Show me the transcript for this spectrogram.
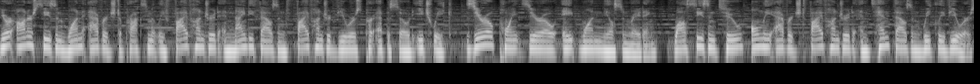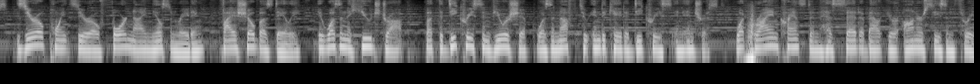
Your Honor Season 1 averaged approximately 590,500 viewers per episode each week, 0.081 Nielsen rating, while Season 2 only averaged 510,000 weekly viewers, 0.049 Nielsen rating, via Showbuzz Daily. It wasn't a huge drop, but the decrease in viewership was enough to indicate a decrease in interest. What Bryan Cranston has said about Your Honor Season 3.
